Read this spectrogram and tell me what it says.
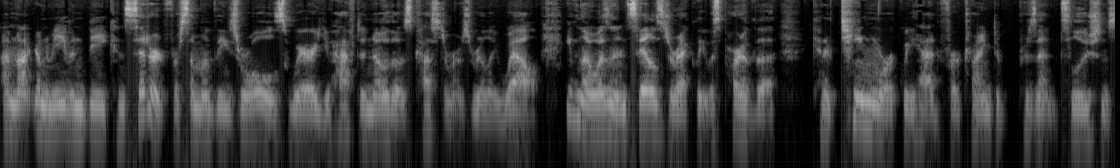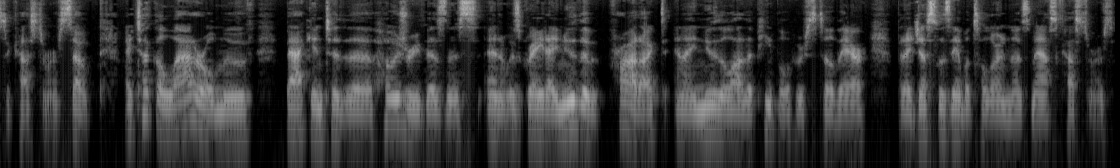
I'm not going to even be considered for some of these roles where you have to know those customers really well. Even though I wasn't in sales directly, it was part of the kind of teamwork we had for trying to present solutions to customers. So I took a lateral move back into the hosiery business and it was great. I knew the product and I knew a lot of the people who were still there, but I just was able to learn those mass customers.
